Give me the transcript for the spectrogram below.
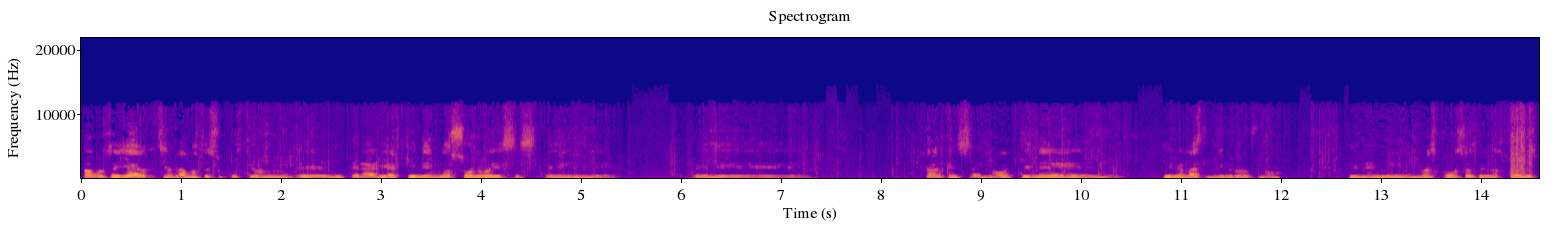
vamos, ella, si hablamos de su cuestión literaria, tiene, no solo es este Frankenstein, ¿no? Tiene, tiene más libros, ¿no? Tienen más cosas de las cuales,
